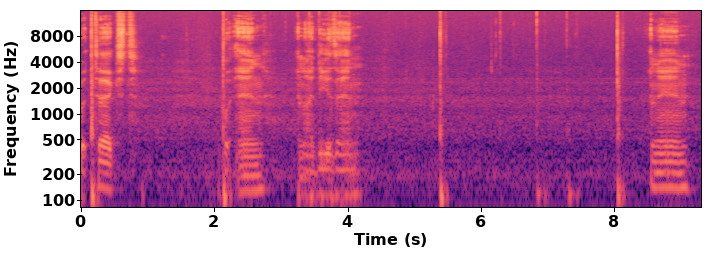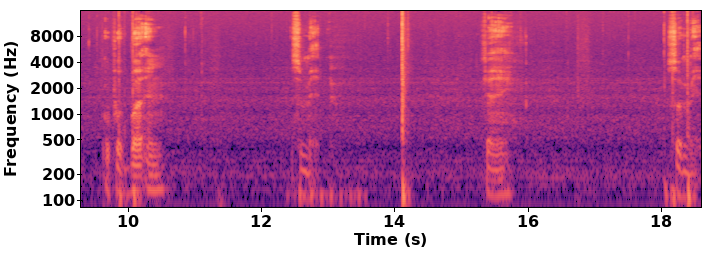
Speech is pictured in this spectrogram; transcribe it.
put text, put n, and ID is n. And then we'll put button, submit. Okay. Submit.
